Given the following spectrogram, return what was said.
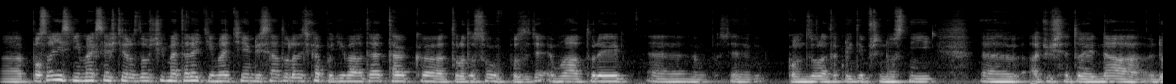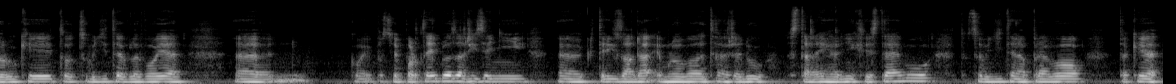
Eh, poslední snímek se ještě rozloučíme tady tímhletím, když se na tohle teďka podíváte, tak eh, tohle jsou v podstatě emulátory, nebo prostě konzole, takový ty přenosný, ať už se to jedná do ruky, to, co vidíte vlevo je takový prostě portable zařízení, eh, který zvládá emulovat řadu starých herních systémů. To, co vidíte napravo, tak je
